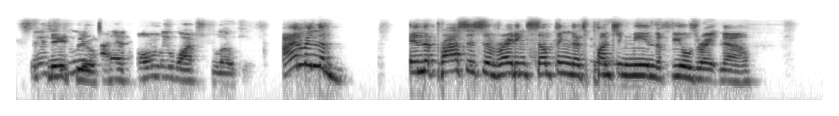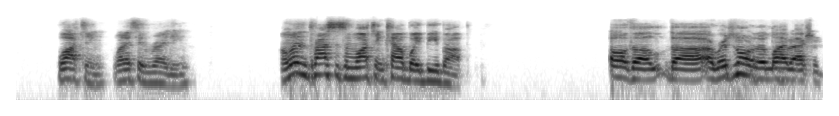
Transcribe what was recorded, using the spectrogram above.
access Me too. I have only watched Loki. I'm in the in the process of writing something that's punching me in the feels right now. Watching. What I say writing. I'm in the process of watching Cowboy Bebop. Oh, the the original or the live action?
